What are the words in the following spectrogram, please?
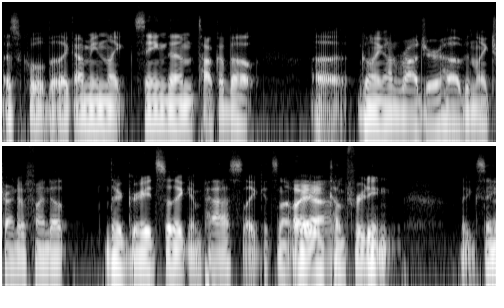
that's cool but like i mean like seeing them talk about uh going on RogerHub and like trying to find out their grades so they can pass like it's not Oh, very yeah. comforting like seeing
